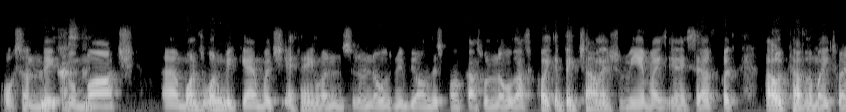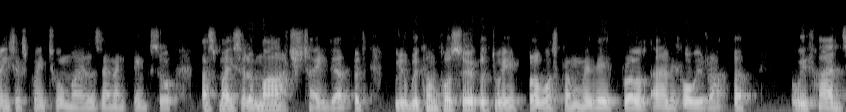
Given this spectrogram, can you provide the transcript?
or Sunday through March. Um, one, one weekend, which if anyone sort of knows me beyond this podcast will know that's quite a big challenge for me in, my, in myself, but that would cover my 26.2 miles then, I think. So that's my sort of March tied up, but we'll, we'll come full circle to April, what's coming with April uh, before we wrap up. We've had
